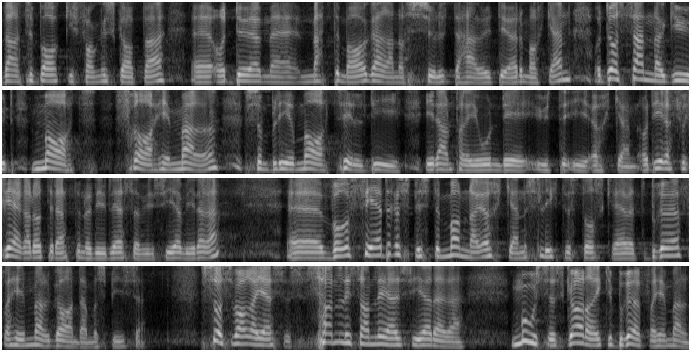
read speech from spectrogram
være tilbake i fangenskapet eh, og dø med mette mager enn å sulte her ute i ødemarken. Og da sender Gud mat fra himmelen, som blir mat til de i den perioden de er ute i ørkenen. Og De refererer da til dette når de leser, sier videre. Eh, våre fedre spiste manna i ørkenen, slik det står skrevet. Brød fra himmelen ga han dem å spise. Så svarer Jesus, sannelig, sannelig, jeg sier dere, Moses ga dere ikke brød fra himmelen.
